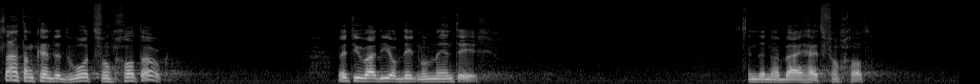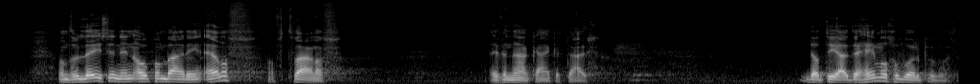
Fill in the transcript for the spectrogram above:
Satan kent het woord van God ook. Weet u waar die op dit moment is? In de nabijheid van God. Want we lezen in openbaring 11 of 12. Even nakijken thuis. Dat hij uit de hemel geworpen wordt.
